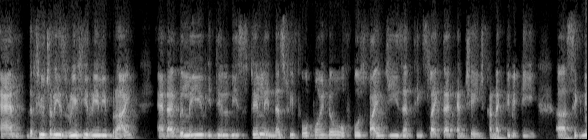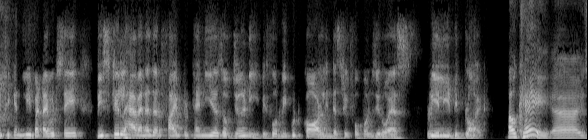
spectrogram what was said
And the future is really really bright and i believe it will be still industry 4.0 of course 5gs and things like that can change connectivity uh, significantly but i would say we still have another 5 to 10 years of journey before we could call industry 4.0 as really deployed Okay, uh, it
